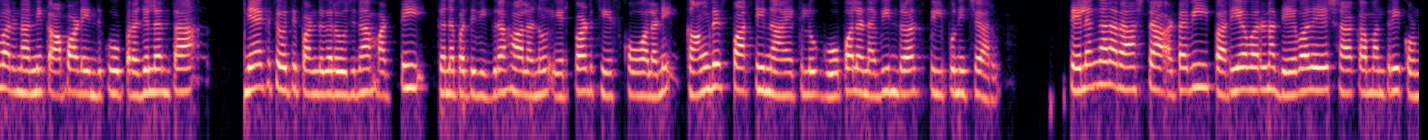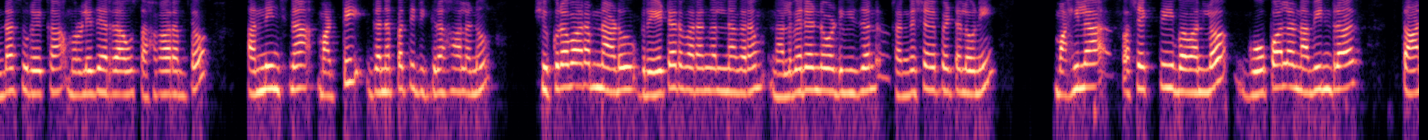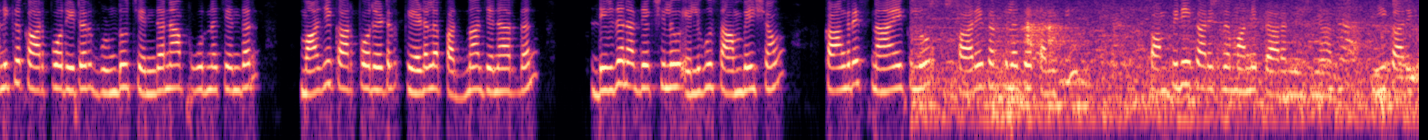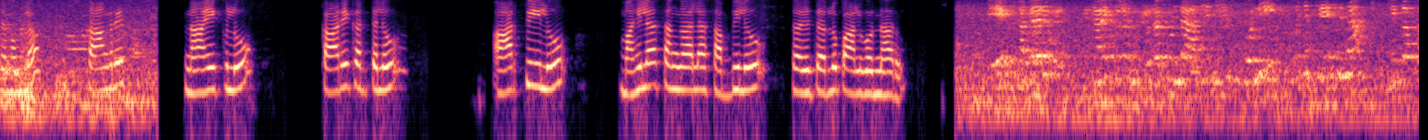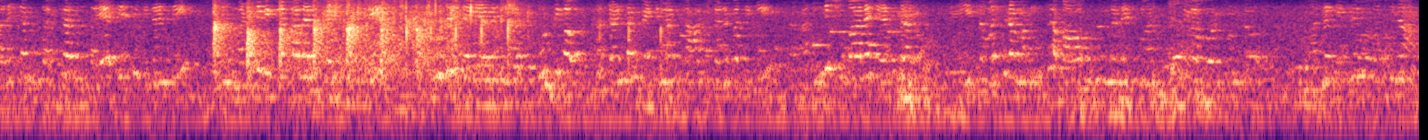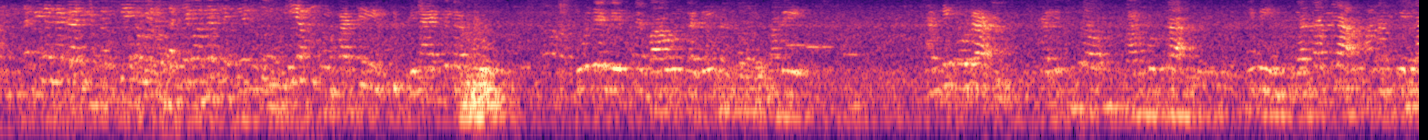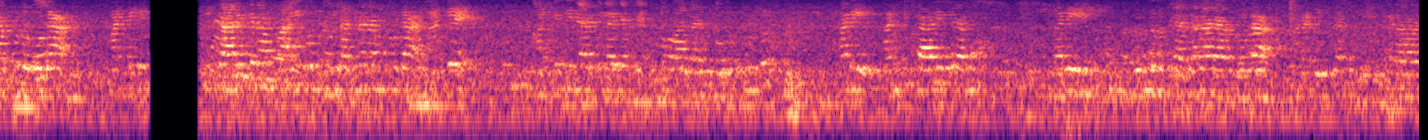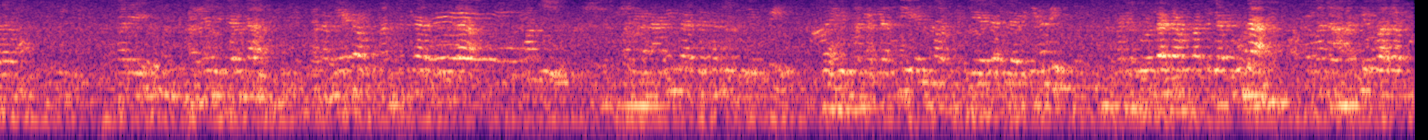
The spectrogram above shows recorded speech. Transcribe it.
పర్యావరణాన్ని కాపాడేందుకు ప్రజలంతా వినాయక చవితి పండుగ రోజున మట్టి గణపతి విగ్రహాలను ఏర్పాటు చేసుకోవాలని కాంగ్రెస్ పార్టీ నాయకులు గోపాల నవీన్ రాజ్ పిలుపునిచ్చారు. తెలంగాణ రాష్ట్ర అటవీ పర్యావరణ దేవాదాయ శాఖ మంత్రి కొండా సురేఖ మురళీధర్రావు సహకారంతో అందించిన మట్టి గణపతి విగ్రహాలను శుక్రవారం నాడు గ్రేటర్ వరంగల్ నగరం నలభై రెండవ డివిజన్ రంగశాయపేటలోని మహిళా సశక్తి భవన్లో గోపాల నవీన్ రాజ్ స్థానిక కార్పొరేటర్ గుండు చందన పూర్ణచందర్ మాజీ కార్పొరేటర్ కేడల పద్మ జనార్దన్ డివిజన్ అధ్యక్షులు ఎలుగు సాంబేశం కాంగ్రెస్ నాయకులు కార్యకర్తలతో కలిసి పంపిణీ కార్యక్రమాన్ని ప్రారంభించినారు. ఈ కార్యక్రమంలో కాంగ్రెస్ నాయకులు కార్యకర్తలు ఆర్పీలు మహిళా సంఘాల సభ్యులు తదితరులు పాల్గొన్నారు. అన్ని శుభాలే చేస్తారు ఈ సంవత్సరం అంతా బాగుంటుందనేసి మనం కోరుకుంటూ మన డివిజన్ వచ్చిన నవీనన్న గారికి ప్రత్యేకమైన ధన్యవాదాలు తెలియజేస్తూ మట్టి వినాయకులకు పూజ చేస్తే బాగుంటుంది. మరి అన్నీ కూడా కలుషితం కాకుండా ఇది గతంలో మనం చిన్నప్పుడు కూడా మట్టి ఈ కార్యక్రమం పాల్గొన్న వాళ్ళందరం కూడా అంటే మట్టి వినాయకులనే పెట్టుకోవాలని మరి మంచి కార్యక్రమం. మరి గుండు చందనారావు కూడా మన డివిజన్ తీసుకురావడము. మరి అదేవిధంగా మన మేడం మంచి గారు కూడా మాకు మరి నాని గారు చెప్పి మరి మనకన్నీ ఏర్పాట్లు చేయడం జరిగింది. మరి గుండ దంపతులకు కూడా మన ఆశీర్వాదం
